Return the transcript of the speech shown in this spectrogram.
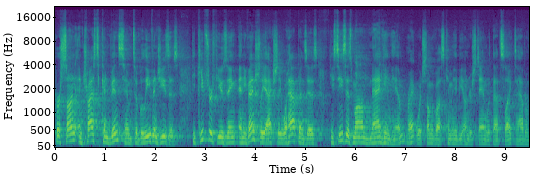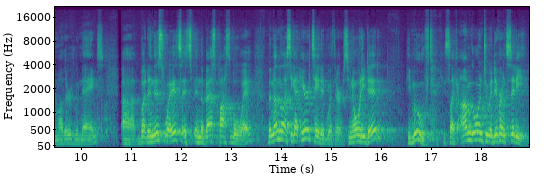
her son and tries to convince him to believe in Jesus. He keeps refusing, and eventually, actually, what happens is he sees his mom nagging him, right? Which some of us can maybe understand what that's like to have a mother who nags. Uh, but in this way, it's, it's in the best possible way. But nonetheless, he got irritated with her. So, you know what he did? He moved. He's like, I'm going to a different city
